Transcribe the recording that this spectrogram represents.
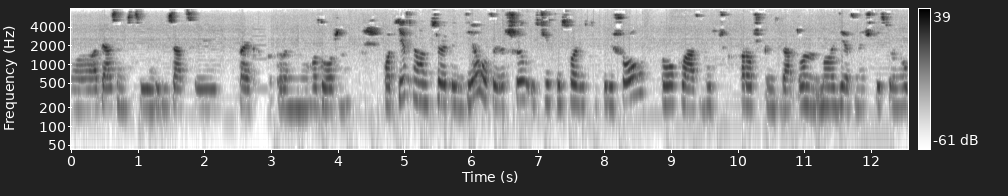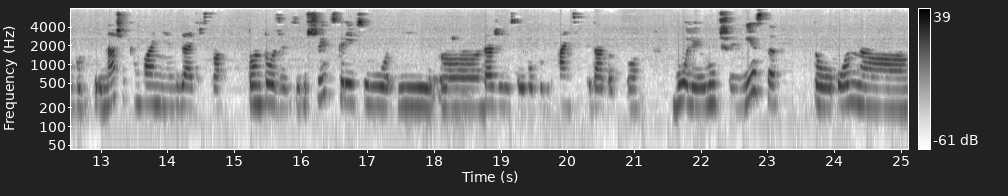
э, обязанностей реализации проектов, которые на него возложены. Вот если он все это делал, завершил и с чистой совестью перешел, то класс, Бузочка, хороший кандидат, он молодец, значит, если у него будут перед нашей компанией обязательства, то он тоже их завершит, скорее всего, и э, даже если его будут антить куда-то в более лучшее место, то он э,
